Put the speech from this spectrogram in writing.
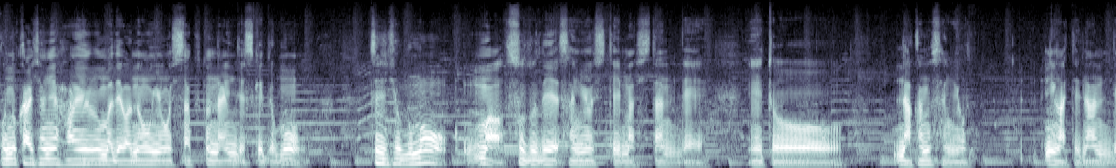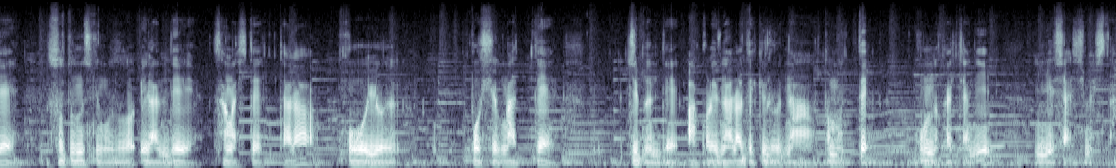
この会社に入るまでは農業をしたことないんですけども前職もまあ外で作業していましたんで、えーと、中の作業苦手なんで外の仕事を選んで探してたらこういう募集があって自分であこれならできるなと思ってこの会社に入社しました、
